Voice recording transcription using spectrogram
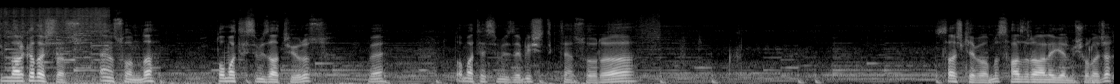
Şimdi arkadaşlar en sonunda domatesimizi atıyoruz ve domatesimiz de piştikten sonra saç kebabımız hazır hale gelmiş olacak.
